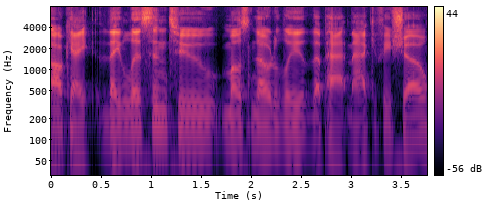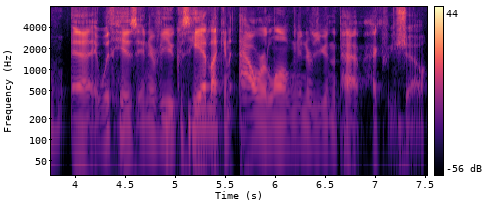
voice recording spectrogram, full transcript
okay they listened to most notably the pat mcafee show uh, with his interview because he had like an hour long interview in the pat mcafee show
